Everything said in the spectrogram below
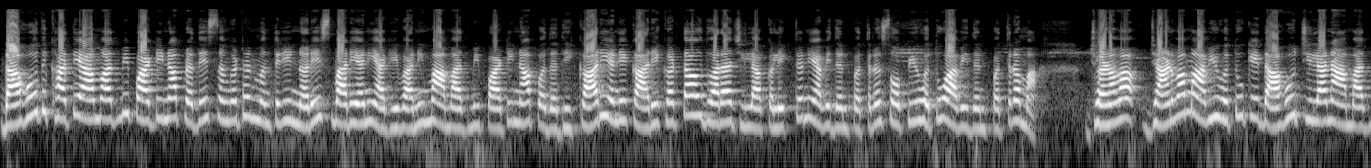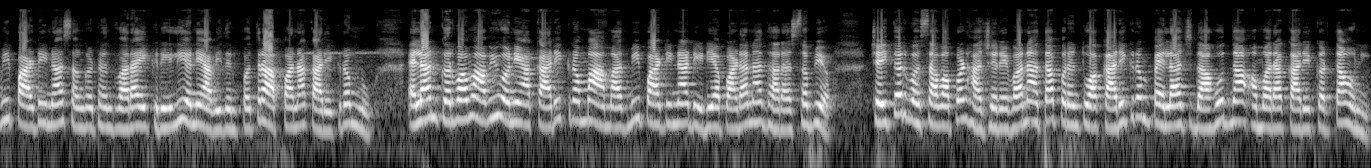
દાહોદ ખાતે આમ આદમી પાર્ટીના પ્રદેશ સંગઠન મંત્રી નરેશ બારિયાની આગેવાનીમાં આમ આદમી પાર્ટીના પદાધિકારી અને કાર્યકર્તાઓ દ્વારા જિલ્લા કલેક્ટરને આવેદનપત્ર સોંપ્યું હતું. આવેદનપત્રમાં જણાવવા જાણવામાં આવ્યું હતું કે દાહોદ જિલ્લાના આમ આદમી પાર્ટીના સંગઠન દ્વારા એક રેલી અને આવેદનપત્ર આપવાના કાર્યક્રમનું એલાન કરવામાં આવ્યું અને આ કાર્યક્રમમાં આમ આદમી પાર્ટીના ડેડિયાપાડાના ધારાસભ્ય ચૈતર વસાવા પણ હાજર રહેવાના હતા, પરંતુ આ કાર્યક્રમ પહેલાં જ દાહોદના અમારા કાર્યકર્તાઓની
